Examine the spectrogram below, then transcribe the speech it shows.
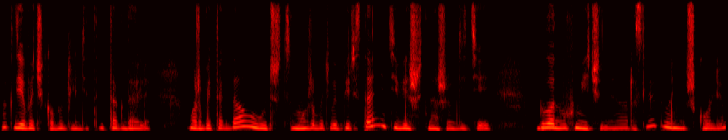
как девочка выглядит и так далее. Может быть, тогда улучшится. Может быть, вы перестанете вешать наших детей. Было двухмесячное расследование в школе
